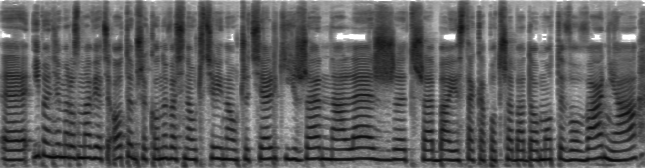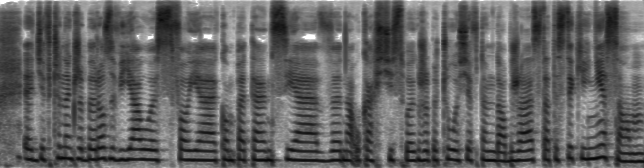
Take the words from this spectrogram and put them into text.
E, I będziemy rozmawiać o tym, przekonywać nauczycieli i nauczycielki, że należy, trzeba, jest taka potrzeba do motywowania e, dziewczynek, żeby rozwijały swoje kompetencje w naukach ścisłych, żeby czuły się w tym dobrze. Statystyki nie są,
